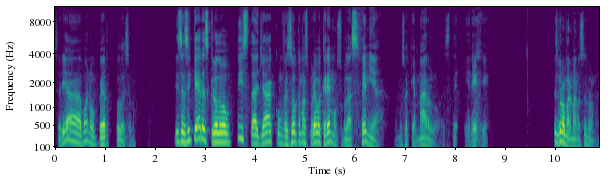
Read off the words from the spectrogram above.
Sería bueno ver todo eso, ¿no? Dice, así que eres bautista, ya confesó que más prueba queremos, blasfemia. Vamos a quemarlo, este hereje. Es broma, hermanos, es broma.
